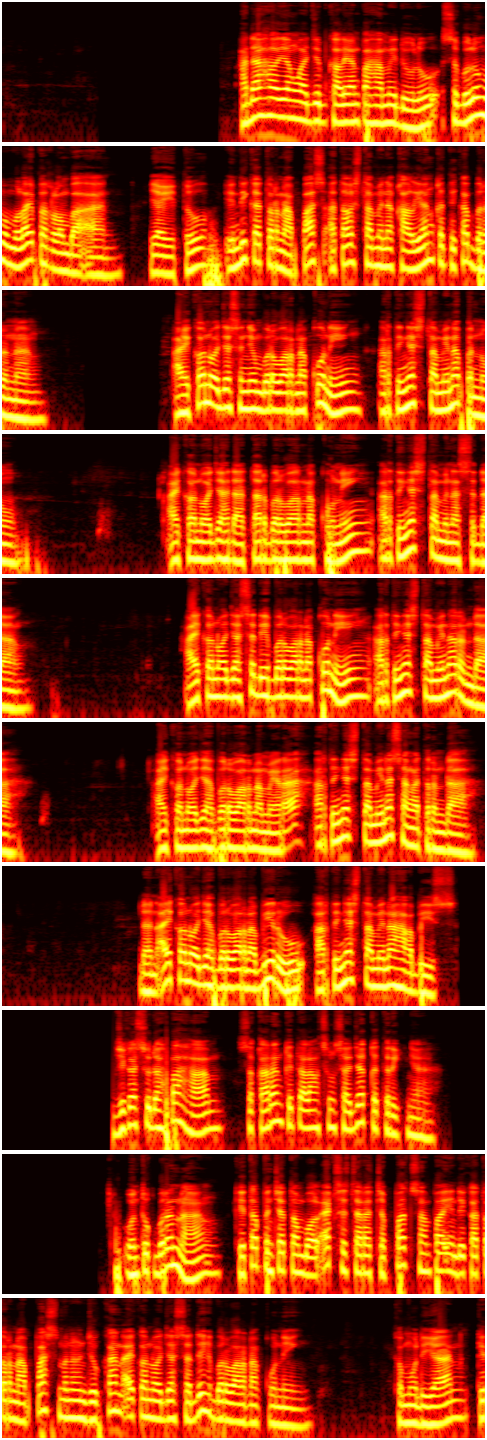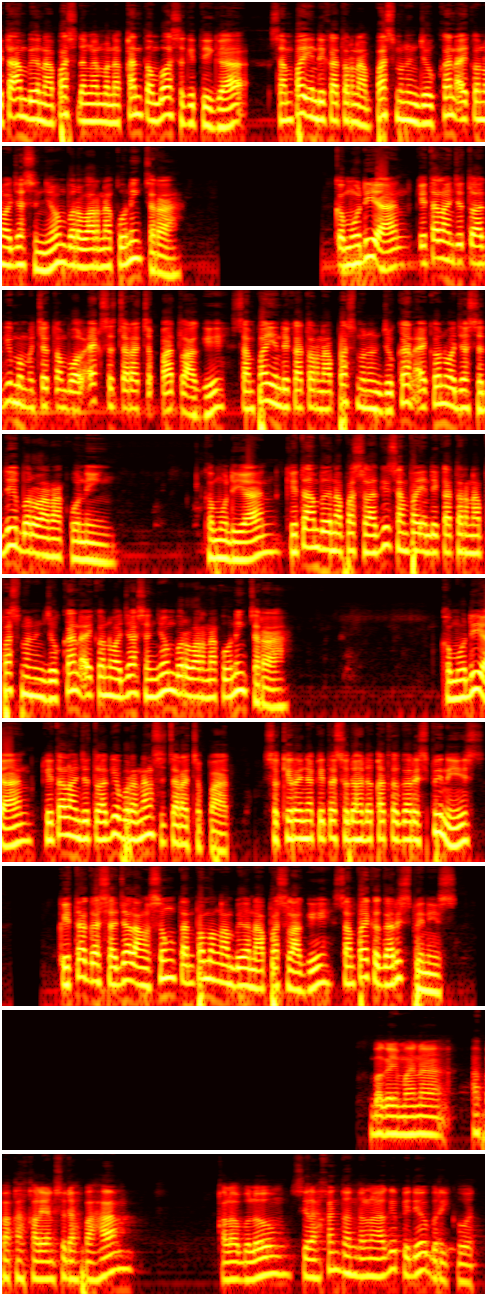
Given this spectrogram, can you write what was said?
Ada hal yang wajib kalian pahami dulu sebelum memulai perlombaan, yaitu indikator napas atau stamina kalian ketika berenang. Ikon wajah senyum berwarna kuning artinya stamina penuh. Ikon wajah datar berwarna kuning artinya stamina sedang. Ikon wajah sedih berwarna kuning artinya stamina rendah. Ikon wajah berwarna merah artinya stamina sangat rendah. Dan ikon wajah berwarna biru artinya stamina habis. Jika sudah paham, sekarang kita langsung saja ke triknya. Untuk berenang, kita pencet tombol X secara cepat sampai indikator napas menunjukkan ikon wajah sedih berwarna kuning. Kemudian, kita ambil napas dengan menekan tombol segitiga sampai indikator napas menunjukkan ikon wajah senyum berwarna kuning cerah. Kemudian, kita lanjut lagi memencet tombol X secara cepat lagi sampai indikator napas menunjukkan ikon wajah sedih berwarna kuning. Kemudian, kita ambil napas lagi sampai indikator napas menunjukkan ikon wajah senyum berwarna kuning cerah. Kemudian, kita lanjut lagi berenang secara cepat. Sekiranya kita sudah dekat ke garis finish, kita gas saja langsung tanpa mengambil napas lagi sampai ke garis finish. Bagaimana? Apakah kalian sudah paham? Kalau belum, silahkan tonton lagi video berikut.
